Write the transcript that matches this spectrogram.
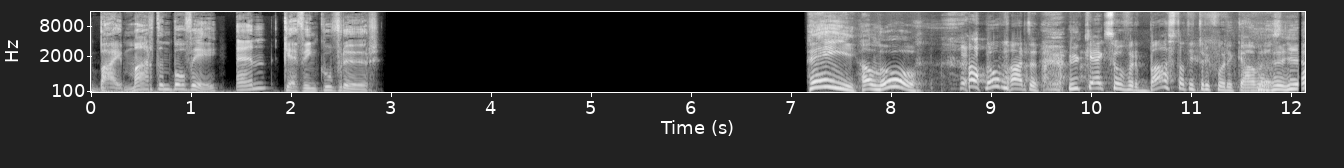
by Maarten Bové and Kevin Couvreur. Hey, hallo. Hallo Maarten, u kijkt zo verbaasd dat hij terug voor de camera staat.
